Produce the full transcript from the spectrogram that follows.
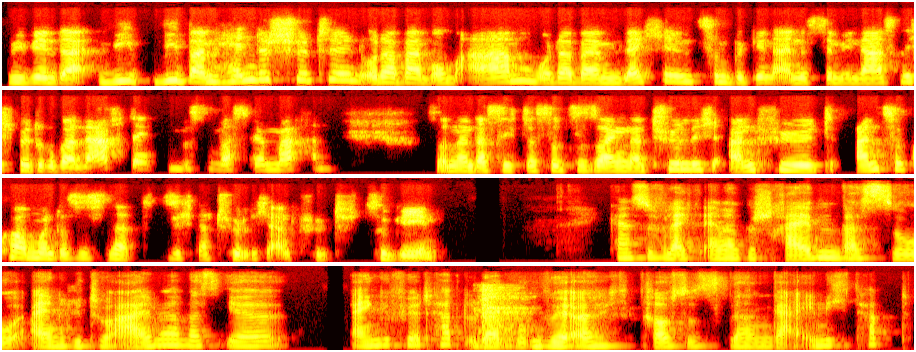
wie, wir da, wie, wie beim Händeschütteln oder beim Umarmen oder beim Lächeln zum Beginn eines Seminars nicht mehr drüber nachdenken müssen, was wir machen, sondern dass sich das sozusagen natürlich anfühlt, anzukommen und dass es sich natürlich anfühlt, zu gehen. Kannst du vielleicht einmal beschreiben, was so ein Ritual war, was ihr eingeführt habt oder wo ihr euch drauf sozusagen geeinigt habt?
